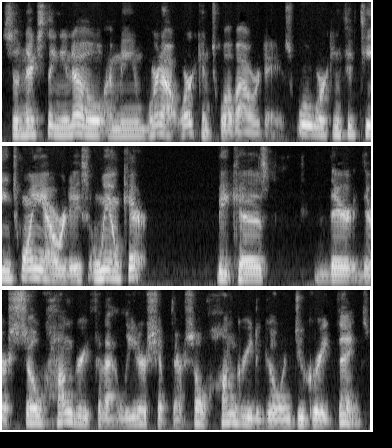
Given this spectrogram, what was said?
So next thing you know, I mean, we're not working 12 hour days. We're working 15, 20 hour days and we don't care because they're they're so hungry for that leadership. They're so hungry to go and do great things.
